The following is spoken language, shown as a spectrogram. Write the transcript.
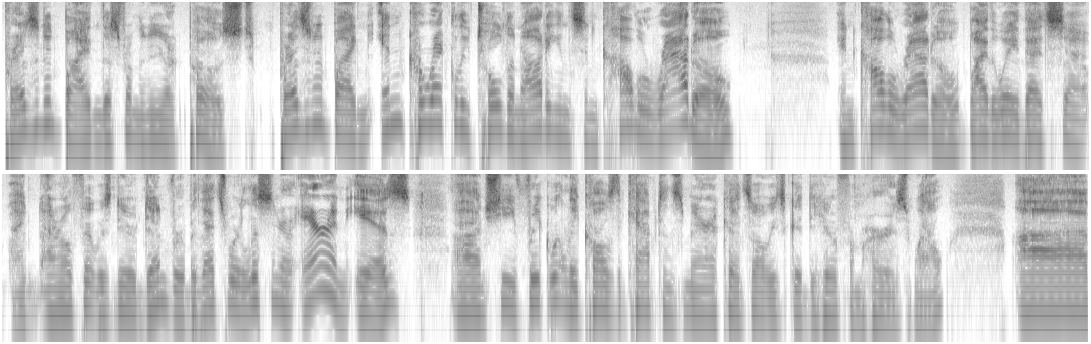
President Biden, this from the New York Post, President Biden incorrectly told an audience in Colorado in Colorado. By the way, that's uh, I, I, don't know if it was near Denver, but that's where listener Erin is. Uh, she frequently calls the Captain's America. It's always good to hear from her as well. Uh,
